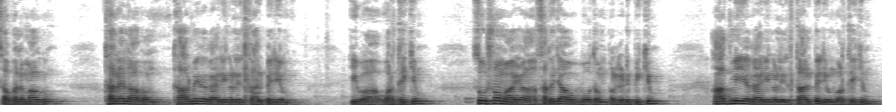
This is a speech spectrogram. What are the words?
സഫലമാകും. ധനലാഭം ധാർമ്മിക കാര്യങ്ങളിൽ താൽപ്പര്യം ഇവ വർദ്ധിക്കും. സൂക്ഷ്മമായ സഹജാവബോധം പ്രകടിപ്പിക്കും. ആത്മീയ കാര്യങ്ങളിൽ താൽപ്പര്യം വർദ്ധിക്കും.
